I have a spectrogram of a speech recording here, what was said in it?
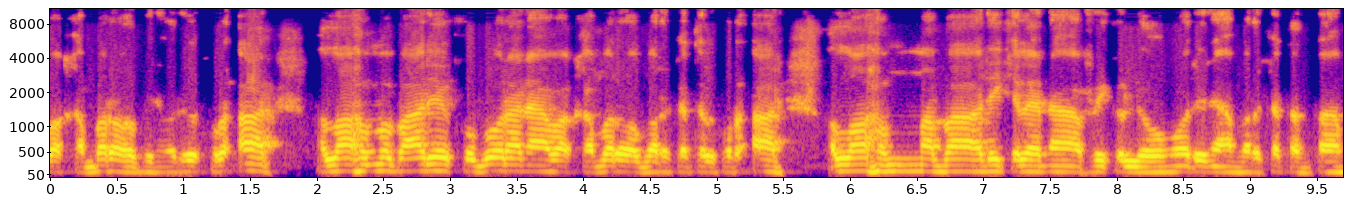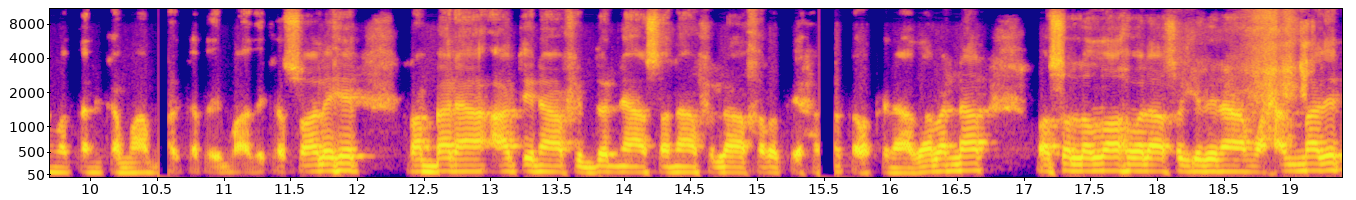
وقبره بنور القرآن. اللهم بارك قبورنا وقبره بركة القرآن. اللهم بارك لنا في كل أمورنا بركة تامة كما بركة عبادك الصالحين ربنا آتنا في الدنيا حسنة في الآخرة حسنة وقنا عذاب النار وصلى الله على سيدنا محمد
